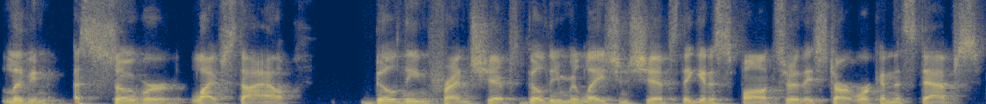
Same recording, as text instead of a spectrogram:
living a sober lifestyle, building friendships, building relationships. They get a sponsor, they start working the steps.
